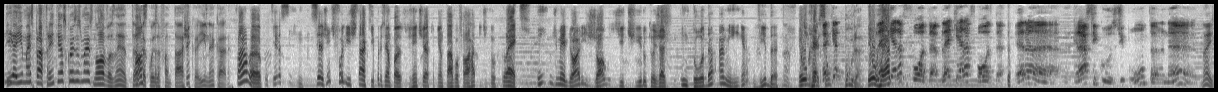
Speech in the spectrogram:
E aí, mais pra frente, tem as coisas mais novas, né? Tanta Nossa, coisa fantástica aí, né, cara? Fala, porque assim, se a gente for listar aqui, por exemplo, a gente ia comentar, vou falar rapidinho. Black, um dos melhores jogos de tiro que eu já vi em toda a minha vida. Não, eu versão Black pura. Eu Black era foda. Black era foda. Era gráficos de ponta, né? Não, e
